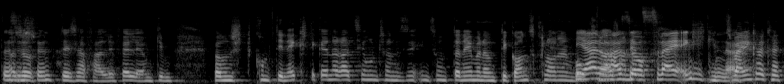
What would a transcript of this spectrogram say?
das also ist schön. Das auf alle Fälle. Und die, bei uns kommt die nächste Generation schon ins Unternehmen und die ganz Kleinen wachsen Ja, du hast jetzt zwei Enkelkinder. Zwei Enkelkinder.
